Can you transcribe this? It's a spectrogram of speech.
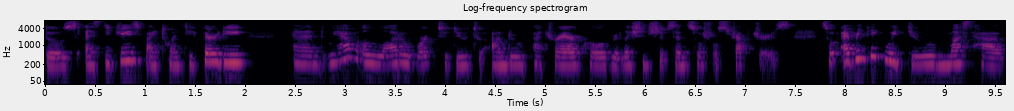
those SDGs by 2030 and we have a lot of work to do to undo patriarchal relationships and social structures. So everything we do must have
